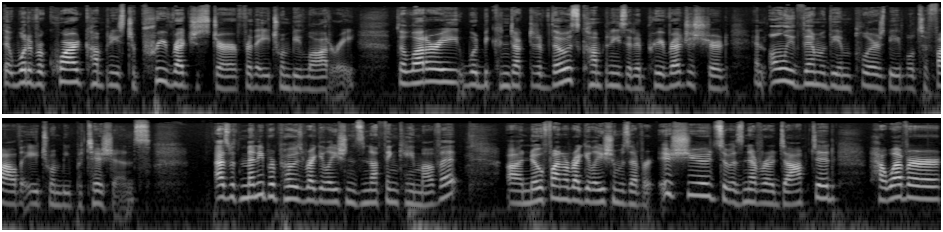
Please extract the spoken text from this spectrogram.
that would have required companies to pre register for the H 1B lottery. The lottery would be conducted of those companies that had pre registered, and only then would the employers be able to file the H 1B petitions. As with many proposed regulations, nothing came of it. Uh, no final regulation was ever issued, so it was never adopted. However,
